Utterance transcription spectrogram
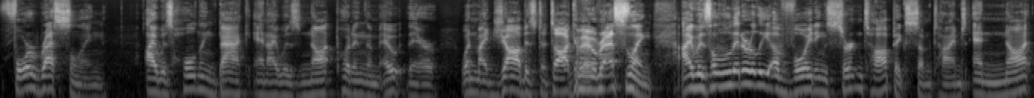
for wrestling I was holding back and I was not putting them out there when my job is to talk about wrestling. I was literally avoiding certain topics sometimes and not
